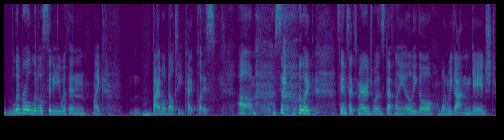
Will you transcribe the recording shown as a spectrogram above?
liberal little city within like Bible Belty type place. Um, so like same sex marriage was definitely illegal when we got engaged.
